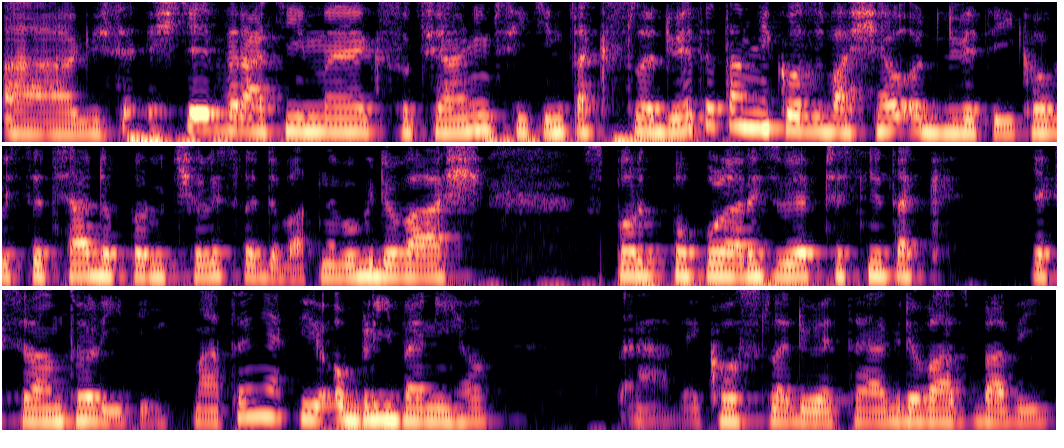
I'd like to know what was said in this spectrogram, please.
A když se ještě vrátíme k sociálním sítím, tak sledujete tam někoho z vašeho odvětví, koho byste třeba doporučili sledovat, nebo kdo váš sport popularizuje přesně tak, jak se vám to líbí? Máte nějaký oblíbenýho právě, koho sledujete a kdo vás baví?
